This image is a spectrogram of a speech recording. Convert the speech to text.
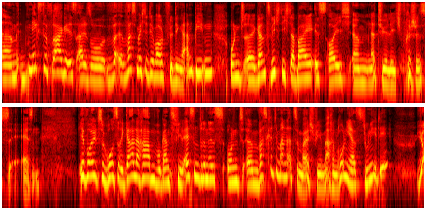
Ähm, nächste Frage ist also, wa- was möchtet ihr überhaupt für Dinge anbieten? Und äh, ganz wichtig dabei ist euch ähm, natürlich frisches Essen. Ihr wollt so große Regale haben, wo ganz viel Essen drin ist. Und ähm, was könnte man da zum Beispiel machen? Roni, hast du eine Idee? Ja,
